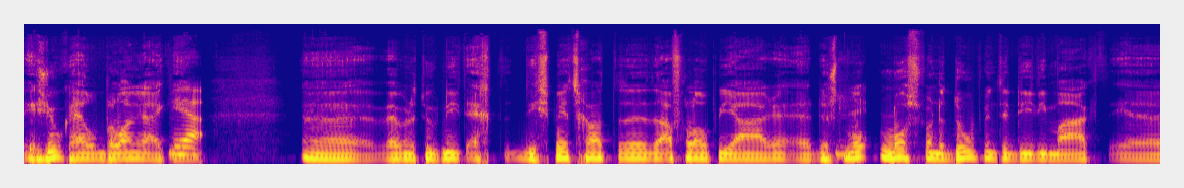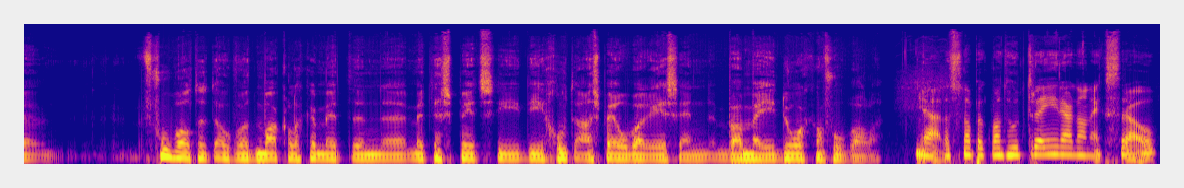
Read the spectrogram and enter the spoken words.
is Joek heel belangrijk in. Ja. We hebben natuurlijk niet echt die spits gehad de afgelopen jaren. Dus Nee. los van de doelpunten die hij maakt, voetbalt het ook wat makkelijker met een, uh, met een spits die, die goed aanspeelbaar is en waarmee je door kan voetballen. Ja, dat snap ik. Want hoe train je daar dan extra op?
